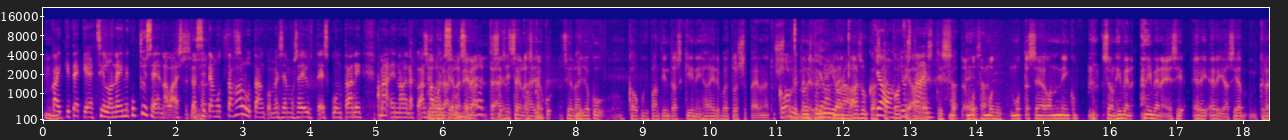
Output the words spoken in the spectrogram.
mm. kaikki tekee, että silloin ei niin kuin kyseenalaisteta siellä, sitä, mutta halutaanko me semmoiseen yhteiskuntaan, niin mä en ainakaan siellä, halua. Siellä, siellä, siellä, siellä, koska... joku, siellä joku kaupunki pantiin taas kiinni ihan eilen vai toisessa päivänä. 13 miljoonaa asukasta Joo, kotiarestissa. Mutta, mutta, mutta, mutta, se on, niin kuin, se on hiven, hiven eri, eri asia. Kyllä,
